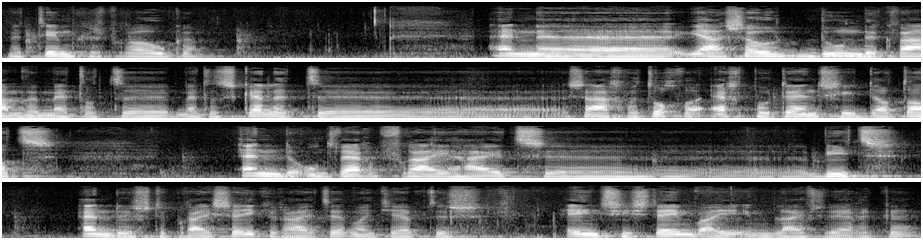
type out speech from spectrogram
met Tim gesproken. En uh, ja, zodoende kwamen we met dat, met dat skelet, zagen we toch wel echt potentie dat dat en de ontwerpvrijheid biedt en dus de prijszekerheid. Hè? Want je hebt dus één systeem waar je in blijft werken,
